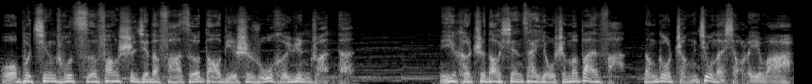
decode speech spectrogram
我不清楚此方世界的法则到底是如何运转的，你可知道现在有什么办法能够拯救那小雷娃？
